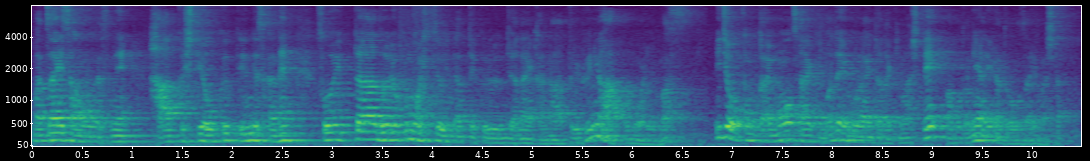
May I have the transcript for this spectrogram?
う、まあ、財産をですね把握しておくっていうんですかねそういった努力も必要になってくるんじゃないかなというふうには思います。以上今回も最後までご覧いただきまして誠にありがとうございました。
